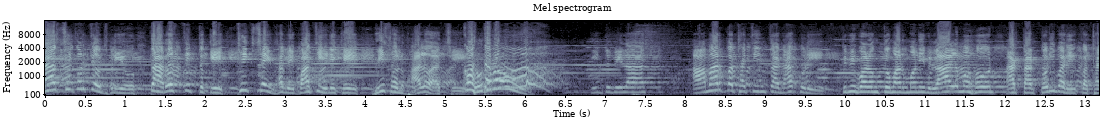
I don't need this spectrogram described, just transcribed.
রাজশেখর চৌধুরীও তার অস্তিত্বকে ঠিক সেইভাবে বাঁচিয়ে রেখে ভীষণ ভালো আছে। কিন্তু বিলাস আমার কথা চিন্তা না করে তুমি বরং তোমার মনে লালমোহন আর তার পরিবারের কথা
